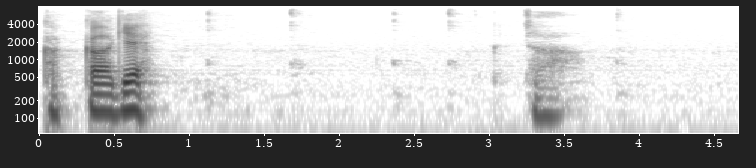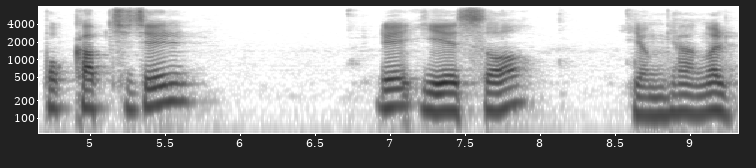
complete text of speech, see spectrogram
각각의 자, 복합 지질 의해서 영향을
